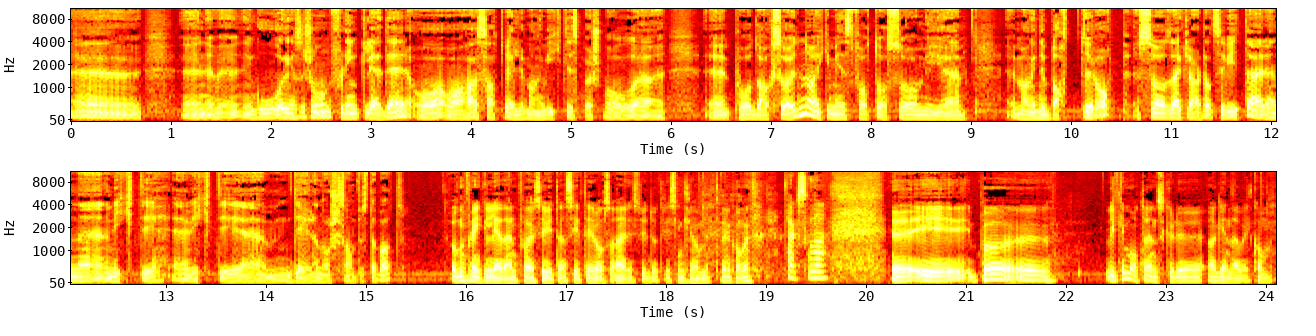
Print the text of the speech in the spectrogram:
En god organisasjon, flink leder, og, og, har satt veldig mange viktige spørsmål på dagsorden, og ikke minst fått også mye, mange debatter opp. Så det er klart at Civita er en, en viktig, viktig del av norsk samfunnsdebatt. Og den flinke lederen for Civita sitter også her i studio. Kristin Clemet, velkommen. Takk skal du ha. I, på hvilken måte ønsker du Agenda velkommen?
